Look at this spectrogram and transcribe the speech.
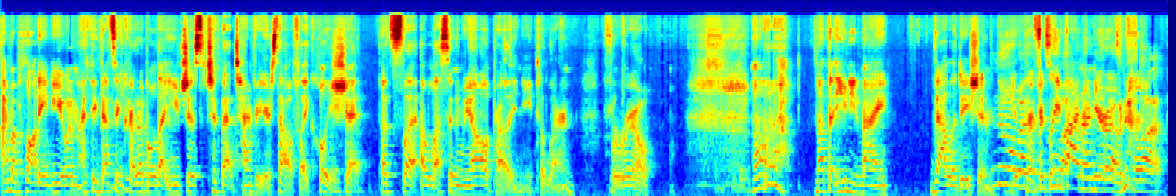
I'm applauding you, and I think that's incredible that you just took that time for yourself. Like, holy shit, that's like, a lesson we all probably need to learn for real. Ah, not that you need my validation. No, You're I think it's perfectly fine on your own. A lot.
